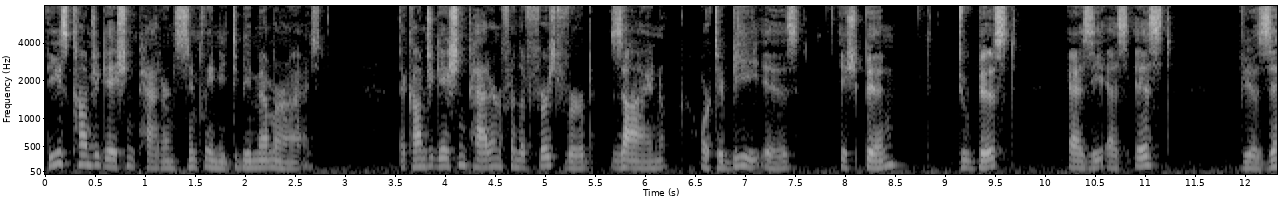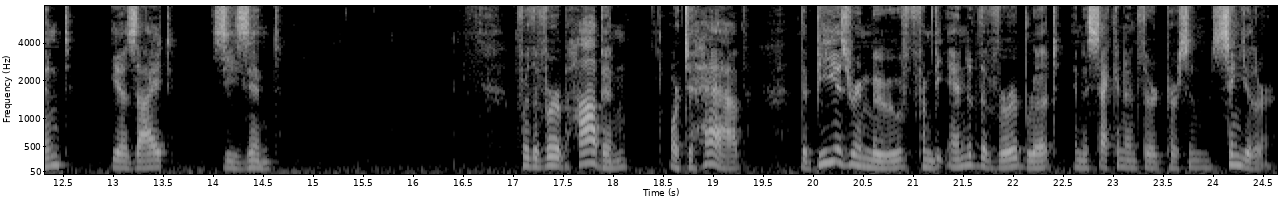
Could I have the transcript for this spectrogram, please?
These conjugation patterns simply need to be memorized. The conjugation pattern for the first verb, sein, or to be, is Ich bin, du bist, er sie es ist, wir sind, ihr seid, sie sind. For the verb haben, or to have, the be is removed from the end of the verb root in the second and third person singular.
